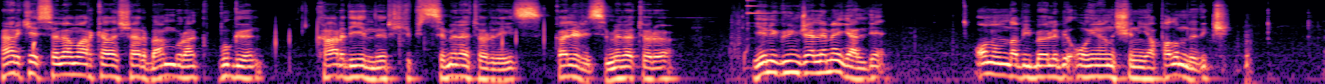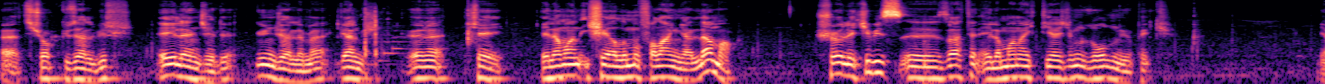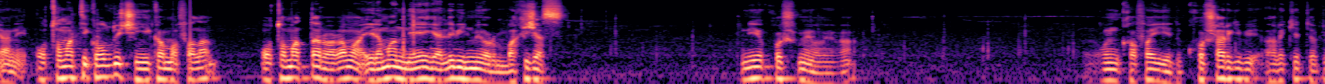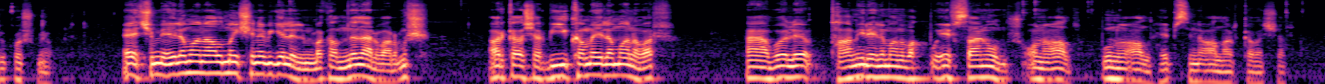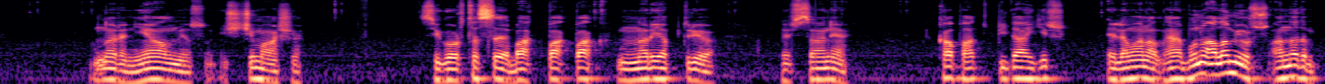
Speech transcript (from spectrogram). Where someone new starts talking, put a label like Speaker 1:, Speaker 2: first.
Speaker 1: Herkese selam arkadaşlar ben Burak. Bugün Car Dealership Simülatör'deyiz. Galeri simülatörü. Yeni güncelleme geldi. Onun da bir böyle bir oynanışını yapalım dedik. Evet çok güzel bir eğlenceli güncelleme gelmiş. Öne şey eleman işe alımı falan geldi ama şöyle ki biz e, zaten elemana ihtiyacımız olmuyor pek. Yani otomatik olduğu için yıkama falan otomatlar var ama eleman neye geldi bilmiyorum. Bakacağız. Niye koşmuyor ya? Oyun kafayı yedi. Koşar gibi hareket yapıyor koşmuyor. Evet şimdi eleman alma işine bir gelelim. Bakalım neler varmış. Arkadaşlar bir yıkama elemanı var. Ha böyle tamir elemanı bak bu efsane olmuş. Onu al. Bunu al. Hepsini al arkadaşlar. Bunları niye almıyorsun? İşçi maaşı. Sigortası bak bak bak bunları yaptırıyor. Efsane. Kapat bir daha gir. Eleman al. Ha bunu alamıyoruz anladım.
